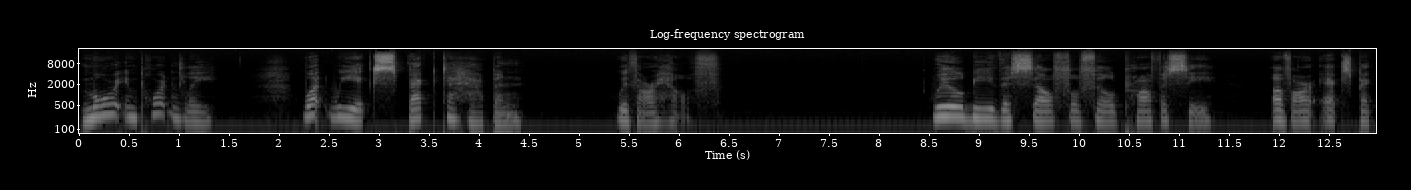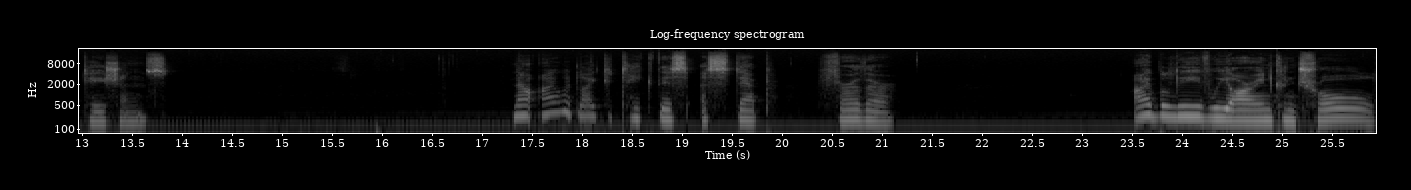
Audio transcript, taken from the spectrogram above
More importantly, what we expect to happen with our health will be the self fulfilled prophecy of our expectations. Now, I would like to take this a step further. I believe we are in control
